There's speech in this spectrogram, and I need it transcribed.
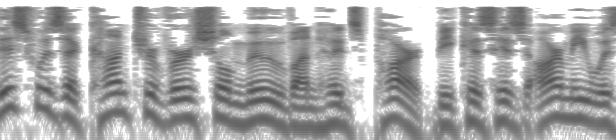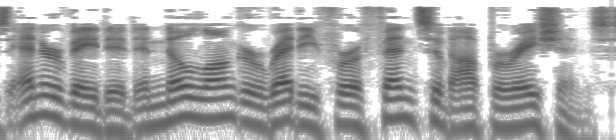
This was a controversial move on Hood's part because his army was enervated and no longer ready for offensive operations.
